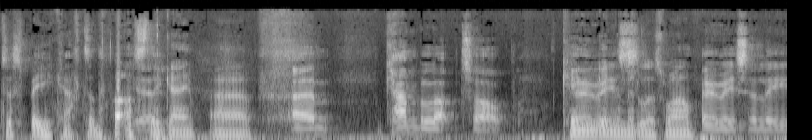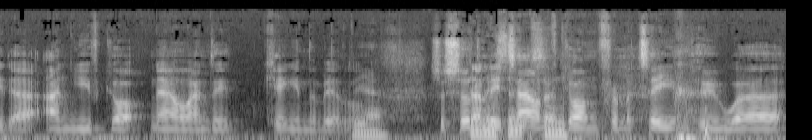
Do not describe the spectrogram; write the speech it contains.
to speak after the Barnsley Yeah. game. Uh, Um, Campbell up top, King in the middle as well. who is a leader, and you've got now Andy King in the middle. Yeah, So suddenly Town have gone from a team who were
